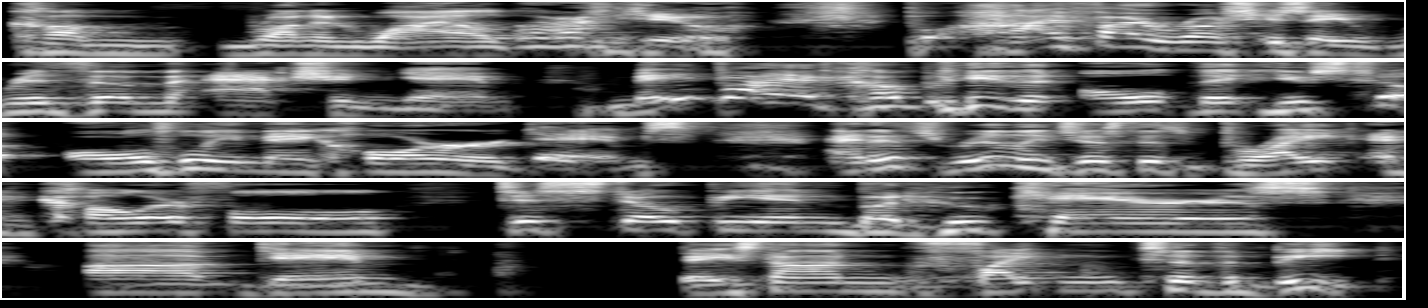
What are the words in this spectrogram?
come running wild on you. Hi-Fi Rush is a rhythm action game made by a company that old, that used to only make horror games, and it's really just this bright and colorful dystopian, but who cares uh, game based on fighting to the beat.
